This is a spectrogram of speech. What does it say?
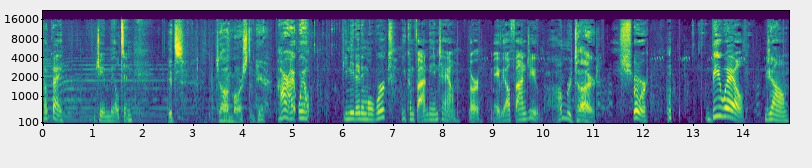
Okay. Jim Milton. It's John Marston here. All right, well, if you need any more work, you can find me in town. Or maybe I'll find you. I'm retired. Sure. Be well, John.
